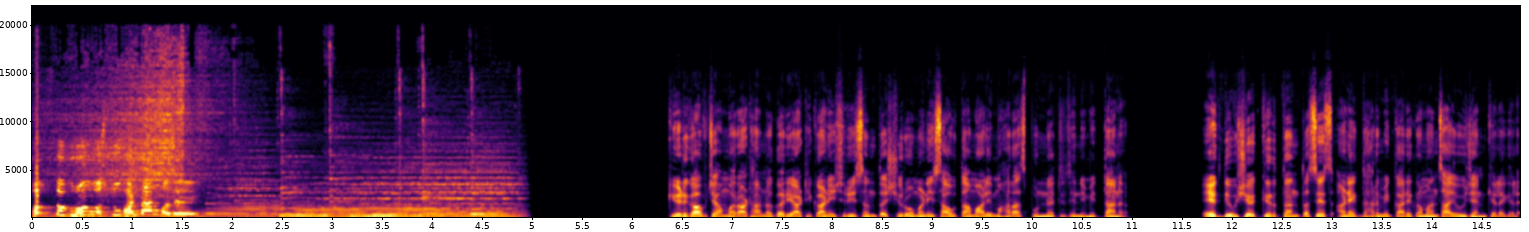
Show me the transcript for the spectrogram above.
फक्त गृहवस्तू भांडारमध्ये केडगावच्या मराठा नगर या ठिकाणी श्री संत शिरोमणी सावतामाळी महाराज पुण्यतिथी निमित्तानं एक दिवसीय कीर्तन तसेच अनेक धार्मिक कार्यक्रमांचं आयोजन केलं गेलं.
